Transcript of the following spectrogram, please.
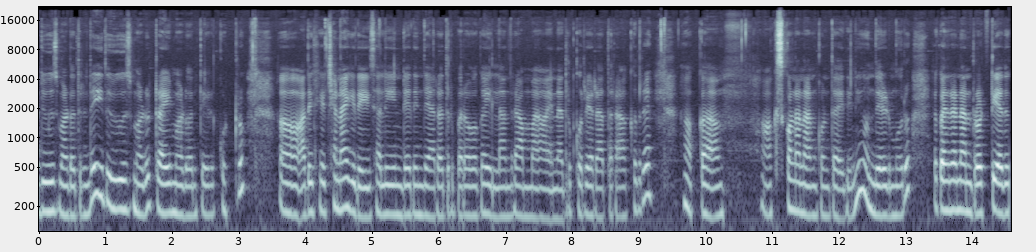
ಅದು ಯೂಸ್ ಮಾಡೋದ್ರಿಂದ ಇದು ಯೂಸ್ ಮಾಡು ಟ್ರೈ ಮಾಡು ಅಂತ ಹೇಳಿಕೊಟ್ರು. ಅದಕ್ಕೆ ಚೆನ್ನಾಗಿದೆ. ಈ ಸಲ ಇಂಡಿಯಾದಿಂದ ಯಾರಾದರೂ ಬರೋವಾಗ, ಇಲ್ಲಾಂದರೆ ಅಮ್ಮ ಏನಾದರೂ ಕೊರಿಯರ್ ಆ ಥರ ಹಾಕಿದ್ರೆ, ಅಕ್ಕ, ಹಾಕ್ಸ್ಕೊಳ್ಳೋಣ ಅಂದ್ಕೊಳ್ತಾ ಇದ್ದೀನಿ ಒಂದೆರಡು ಮೂರು. ಯಾಕಂದರೆ ನಾನು ರೊಟ್ಟಿ ಅದು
